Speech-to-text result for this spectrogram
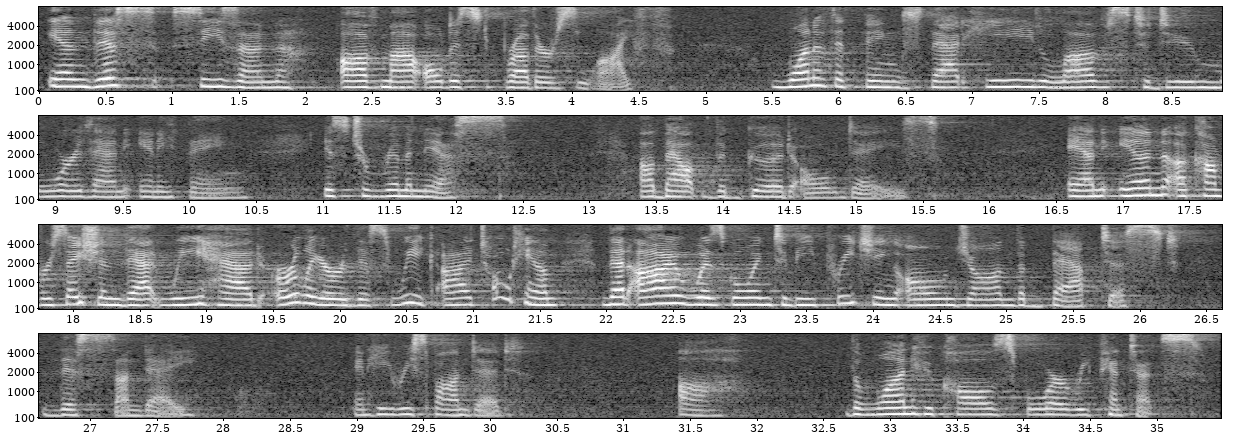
In this season of my oldest brother's life, one of the things that he loves to do more than anything is to reminisce about the good old days. And in a conversation that we had earlier this week, I told him that I was going to be preaching on John the Baptist this Sunday. And he responded, Ah, the one who calls for repentance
